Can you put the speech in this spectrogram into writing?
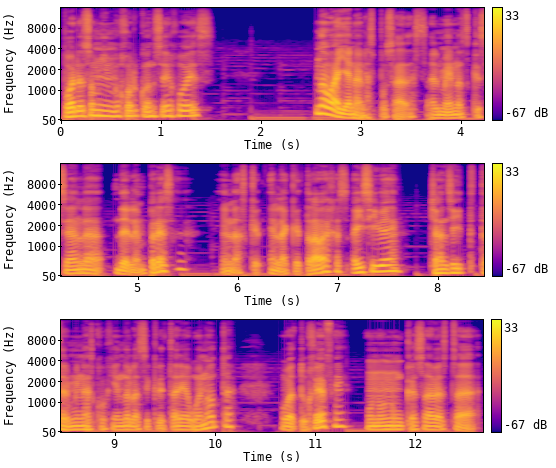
Por eso mi mejor consejo es no vayan a las posadas, al menos que sean la de la empresa en, las que, en la que trabajas. Ahí sí ve, chance y te terminas cogiendo a la secretaria buenota o a tu jefe. Uno nunca sabe hasta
